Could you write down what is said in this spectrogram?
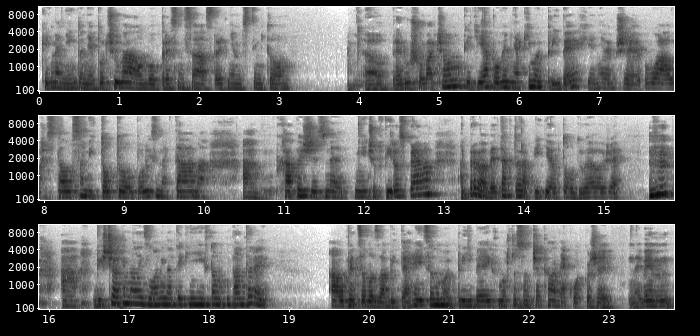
keď ma niekto nepočúva alebo presne sa stretnem s týmto uh, prerušovačom, keď ja poviem nejaký môj príbeh, ja neviem, že wow, že stalo sa mi toto, boli sme tam a, a chápeš, že sme niečo vyrozprávam a prvá veta, ktorá príde od toho druhého, že Uh-huh. A vieš čo, aké mali zľavy na tej knihy v tom Pantere? A úplne celé zabité. Hej, celý môj príbeh, možno som čakala nejakú, akože, neviem,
